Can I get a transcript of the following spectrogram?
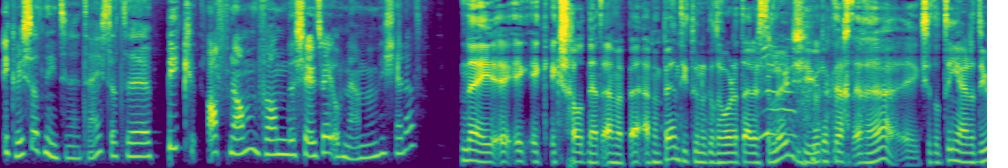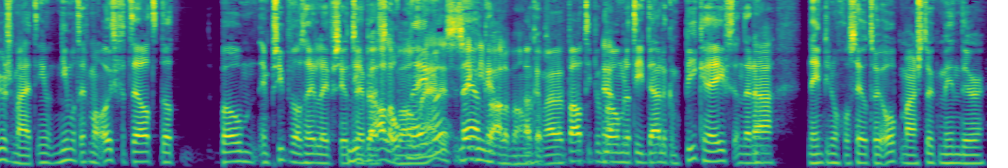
Ik wist dat niet, eh, Thijs. Dat de piek afnam van de CO2-opname. Wist jij dat? Nee, ik, ik, ik schoot net uit mijn, uit mijn panty toen ik het hoorde tijdens de lunch hier. Dat ik dacht, echt, hè, ik zit al tien jaar in de duurzaamheid. Iemand- Niemand heeft me ooit verteld dat boom in principe wel zijn hele leven CO2 Niet bij blijft alle bomen, opnemen. Dat is zeker niet bij alle bomen. Oké, maar een bepaald type Ja. bomen dat hij duidelijk een piek heeft. En daarna neemt hij nog wel CO2 op, maar een stuk minder.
